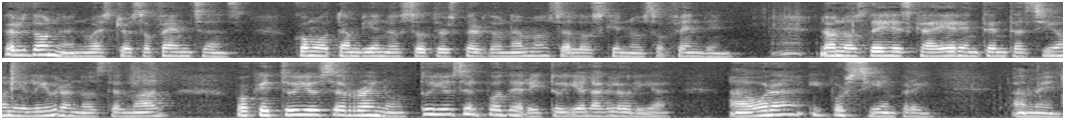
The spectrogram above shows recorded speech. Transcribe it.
Perdona nuestras ofensas como también nosotros perdonamos a los que nos ofenden. No nos dejes caer en tentación y líbranos del mal, porque tuyo es el reino, tuyo es el poder y tuya la gloria, ahora y por siempre. Amén.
